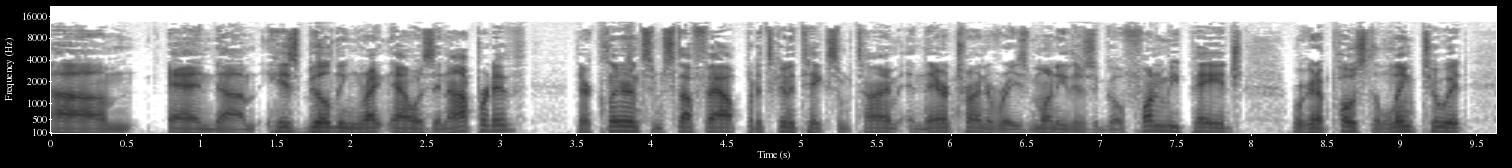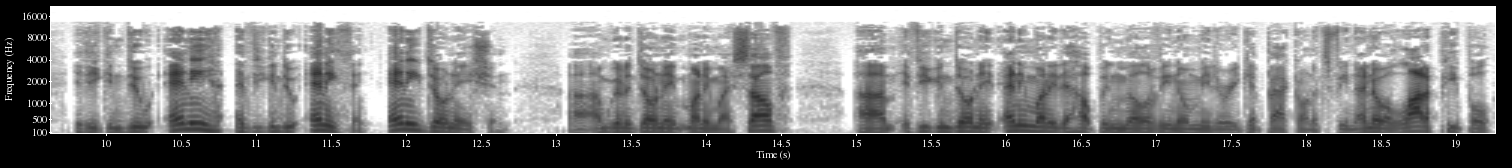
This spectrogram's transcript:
um, and um, his building right now is inoperative. They're clearing some stuff out, but it's going to take some time, and they're trying to raise money. There's a GoFundMe page. We're going to post a link to it. If you can do any, if you can do anything, any donation, uh, I'm going to donate money myself. Um, if you can donate any money to helping Melovino Meadery get back on its feet. And I know a lot of people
